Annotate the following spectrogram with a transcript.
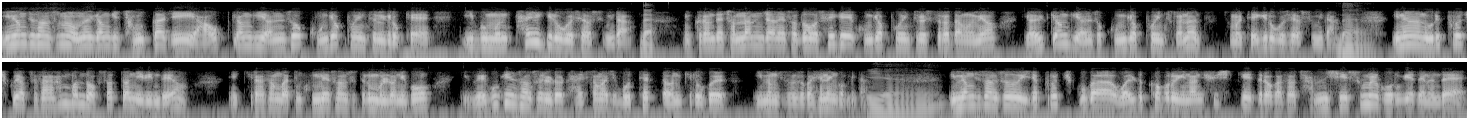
이명주 선수는 오늘 경기 전까지 9경기 연속 공격 포인트를 기록해 이 부문 타이 기록을 세웠습니다. 네. 그런데 전남전에서도 3개의 공격 포인트를 쓸어 담으며 10경기 연속 공격 포인트라는 정말 대기록을 세웠습니다. 네. 이는 우리 프로축구 역사상 한 번도 없었던 일인데요. 기라성 같은 국내 선수들은 물론이고 외국인 선수들도 달성하지 못했던 기록을 이명주 선수가 해낸 겁니다. 예. 이명주 선수 이제 프로축구가 월드컵으로 인한 휴식기에 들어가서 잠시 숨을 고르게 되는데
